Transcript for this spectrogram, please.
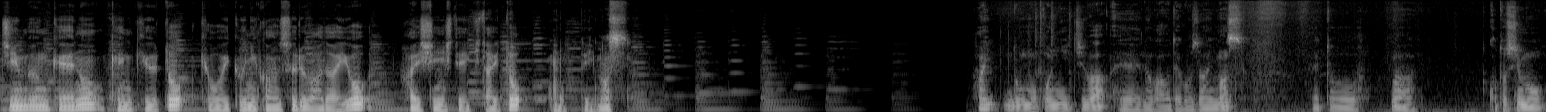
人文系の研究と教育に関する話題を配信していきたいと思っています。はいどうもこんにちは、えー、長尾でございます。えっとまあ今年も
